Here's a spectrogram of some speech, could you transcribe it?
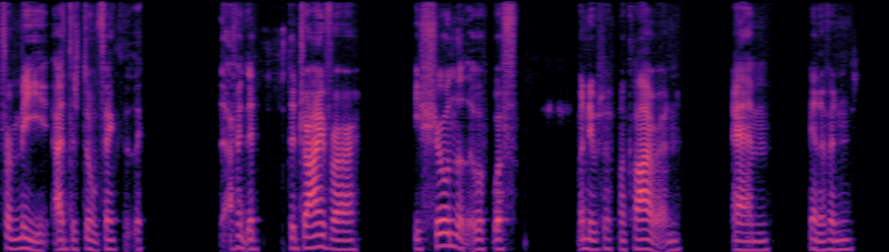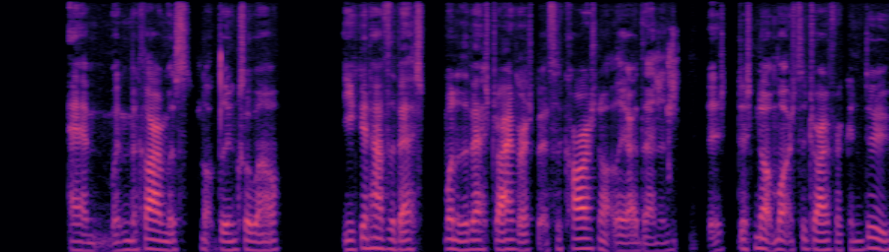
for me, I just don't think that the, I think the the driver, he's shown that with, with when he was with McLaren, um, kind of in, um, when McLaren was not doing so well, you can have the best one of the best drivers, but if the car's not there, then there's just not much the driver can do.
